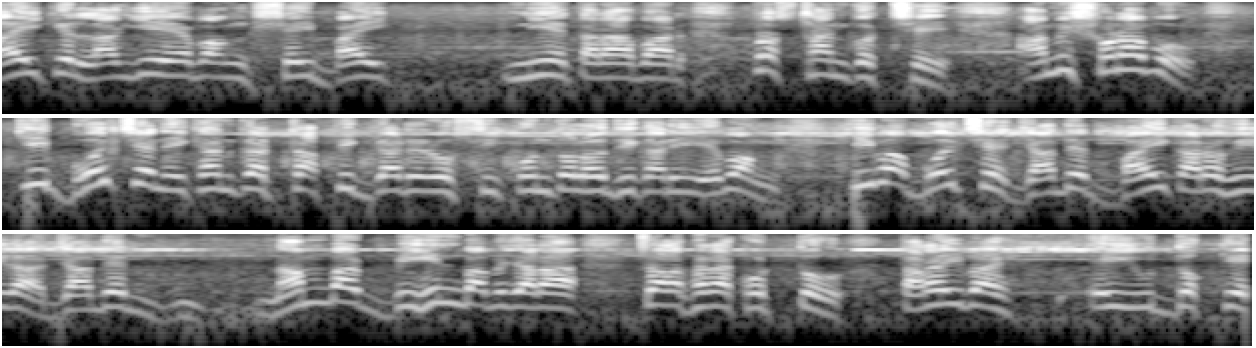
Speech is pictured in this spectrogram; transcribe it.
বাইকে লাগিয়ে এবং সেই বাইক নিয়ে তারা আবার প্রস্থান করছে। আমি শোনাবো, কি বলছেন এখানকার ট্রাফিক গার্ডের ওসি, কোন্তল অধিকারী এবং কী বা বলছে যাদের বাইক আরোহীরা, যাদের নাম্বার বিহীনভাবে যারা চলাফেরা করত, তারাই বা এই উদ্যোগকে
